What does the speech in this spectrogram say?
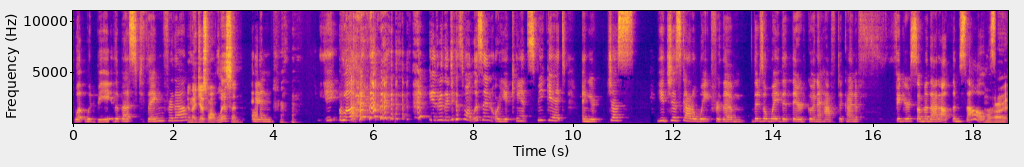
what would be the best thing for them, And they just won't listen. and well either they just won't listen or you can't speak it and you're just you just got to wait for them there's a way that they're going to have to kind of figure some of that out themselves Right.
